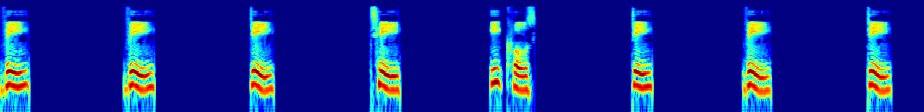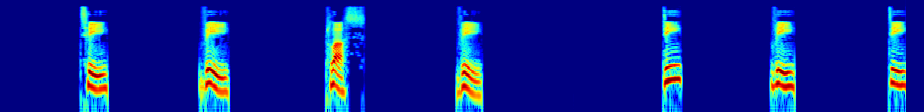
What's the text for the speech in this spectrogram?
V. V. D. T. equals D. V. D. T. V. Plus V. D. V D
